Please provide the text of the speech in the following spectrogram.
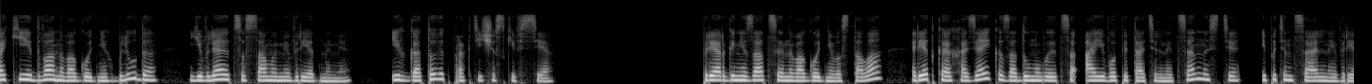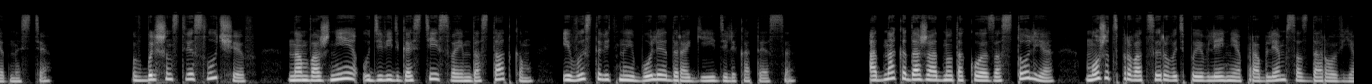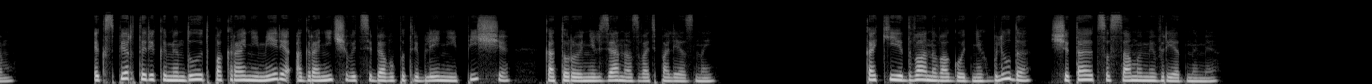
Какие два новогодних блюда являются самыми вредными? Их готовят практически все. При организации новогоднего стола редкая хозяйка задумывается о его питательной ценности и потенциальной вредности. В большинстве случаев нам важнее удивить гостей своим достатком и выставить наиболее дорогие деликатесы. Однако даже одно такое застолье может спровоцировать появление проблем со здоровьем. Эксперты рекомендуют по крайней мере ограничивать себя в употреблении пищи, которую нельзя назвать полезной. Какие два новогодних блюда считаются самыми вредными?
